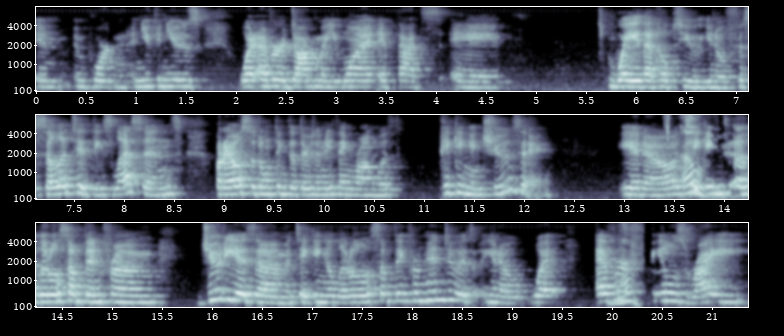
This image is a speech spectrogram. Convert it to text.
in, important and you can use whatever dogma you want if that's a way that helps you you know facilitate these lessons but i also don't think that there's anything wrong with picking and choosing you know oh. taking a little something from judaism and taking a little something from hinduism you know whatever yeah. feels right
